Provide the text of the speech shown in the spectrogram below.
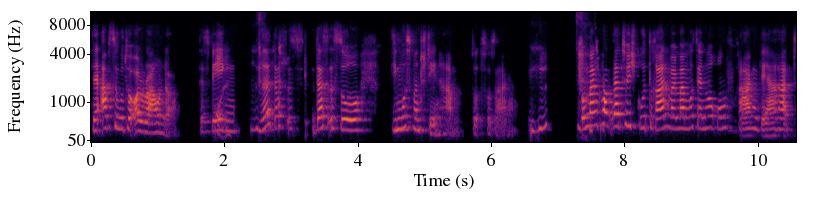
Der absolute Allrounder. Deswegen, ne, das ist, das ist so, die muss man stehen haben, sozusagen. Mhm. Und man kommt natürlich gut dran, weil man muss ja nur rumfragen, wer hat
